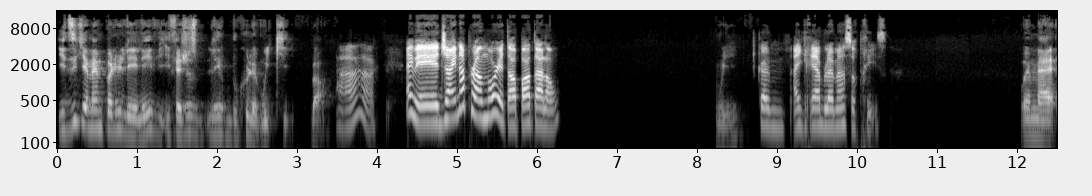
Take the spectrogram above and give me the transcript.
il dit qu'il a même pas lu les livres, il fait juste lire beaucoup le wiki. Bon, Ah. Hey, mais Jaina Proudmoore est en pantalon. oui. Je suis comme agréablement surprise. Ouais, mais,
